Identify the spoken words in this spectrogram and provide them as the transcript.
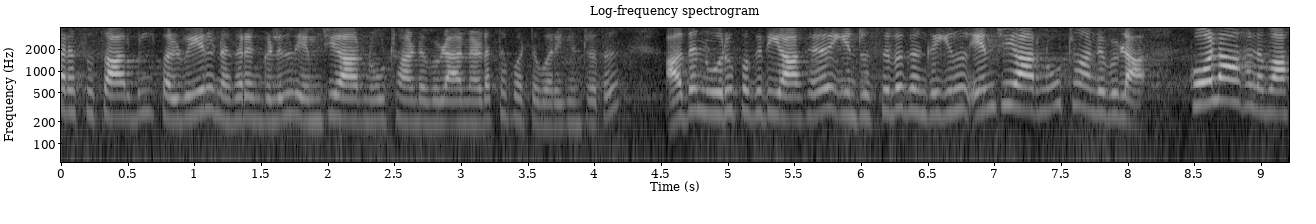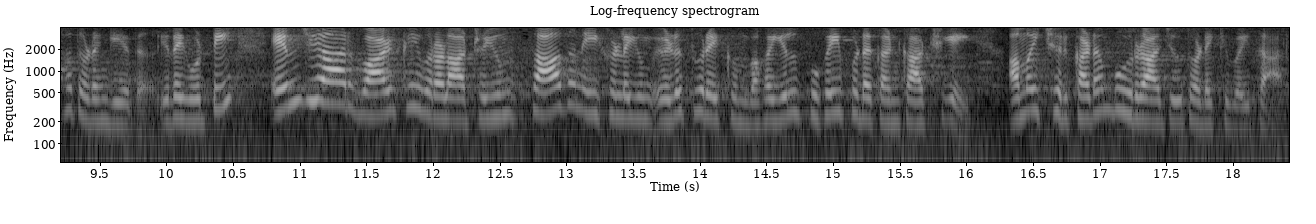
அரசு சார்பில் பல்வேறு நகரங்களில் எம்ஜிஆர் நூற்றாண்டு விழா நடத்தப்பட்டு வருகின்றது. அதன் ஒரு பகுதியாக இன்று சிவகங்கையில் எம்ஜிஆர் நூற்றாண்டு விழா கோலாகலமாக தொடங்கியது. இதையொட்டி எம்ஜிஆர் வாழ்க்கை வரலாற்றையும் சாதனைகளையும் எடுத்துரைக்கும் வகையில் புகைப்பட கண்காட்சியை அமைச்சர் கடம்பூர் ராஜு தொடக்கி வைத்தார்.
